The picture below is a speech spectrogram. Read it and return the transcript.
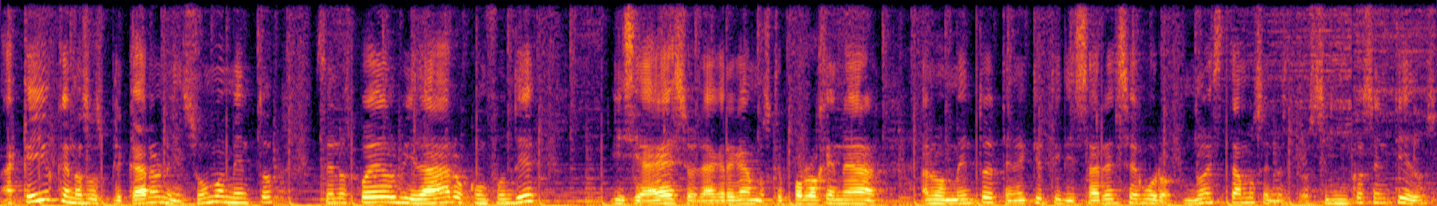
aquello que nos explicaron en su momento se nos puede olvidar o confundir. Y si a eso le agregamos que por lo general al momento de tener que utilizar el seguro no estamos en nuestros cinco sentidos,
